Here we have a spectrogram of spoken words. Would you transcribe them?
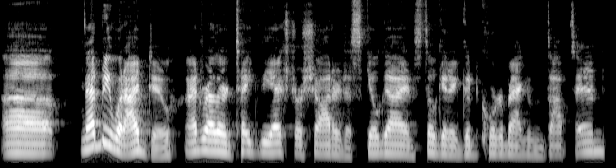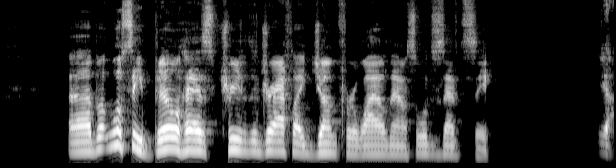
Uh, that'd be what I'd do. I'd rather take the extra shot at a skill guy and still get a good quarterback in the top 10. Uh, but we'll see. Bill has treated the draft like junk for a while now, so we'll just have to see. Yeah,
